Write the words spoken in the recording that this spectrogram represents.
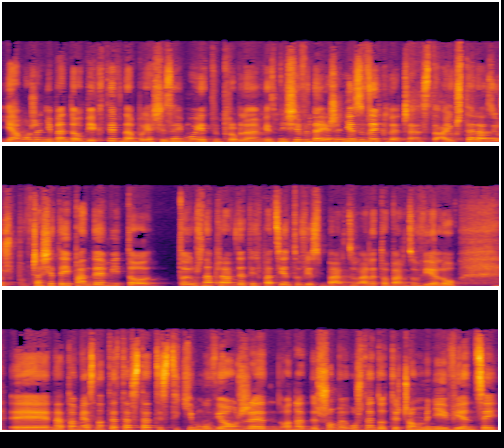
Ja może nie będę obiektywna, bo ja się zajmuję tym problemem, więc mi się wydaje, że niezwykle często. A już teraz, już w czasie tej pandemii, to to już naprawdę tych pacjentów jest bardzo, ale to bardzo wielu. E, natomiast no, te, te statystyki mówią, że one, szumy uszne dotyczą mniej więcej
